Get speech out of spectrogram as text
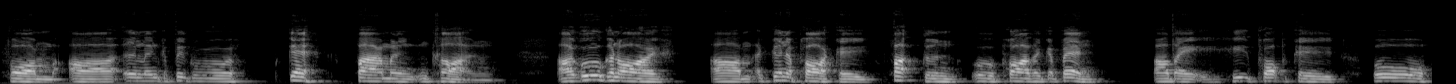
from uh, an individual guest family and client. I organise um, a dinner party, function or private event of a he property or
